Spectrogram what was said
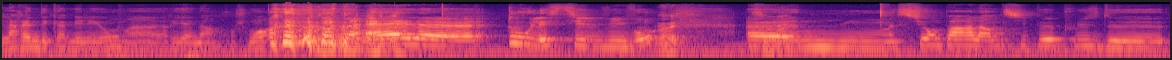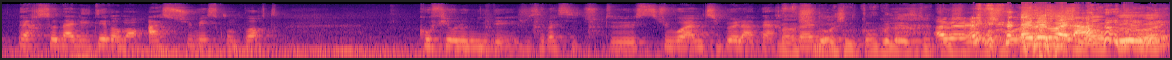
la reine des caméléons, hein, Rihanna, franchement, elle, tous les styles vivants. Ouais. Euh, si on parle un petit peu plus de personnalité, vraiment assumer ce qu'on porte, Kofi Olomide, je ne sais pas si tu, te, si tu vois un petit peu la personne. Bah, je suis d'origine congolaise, donc ah ben, je, je, eh ben voilà. un peu, ouais.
